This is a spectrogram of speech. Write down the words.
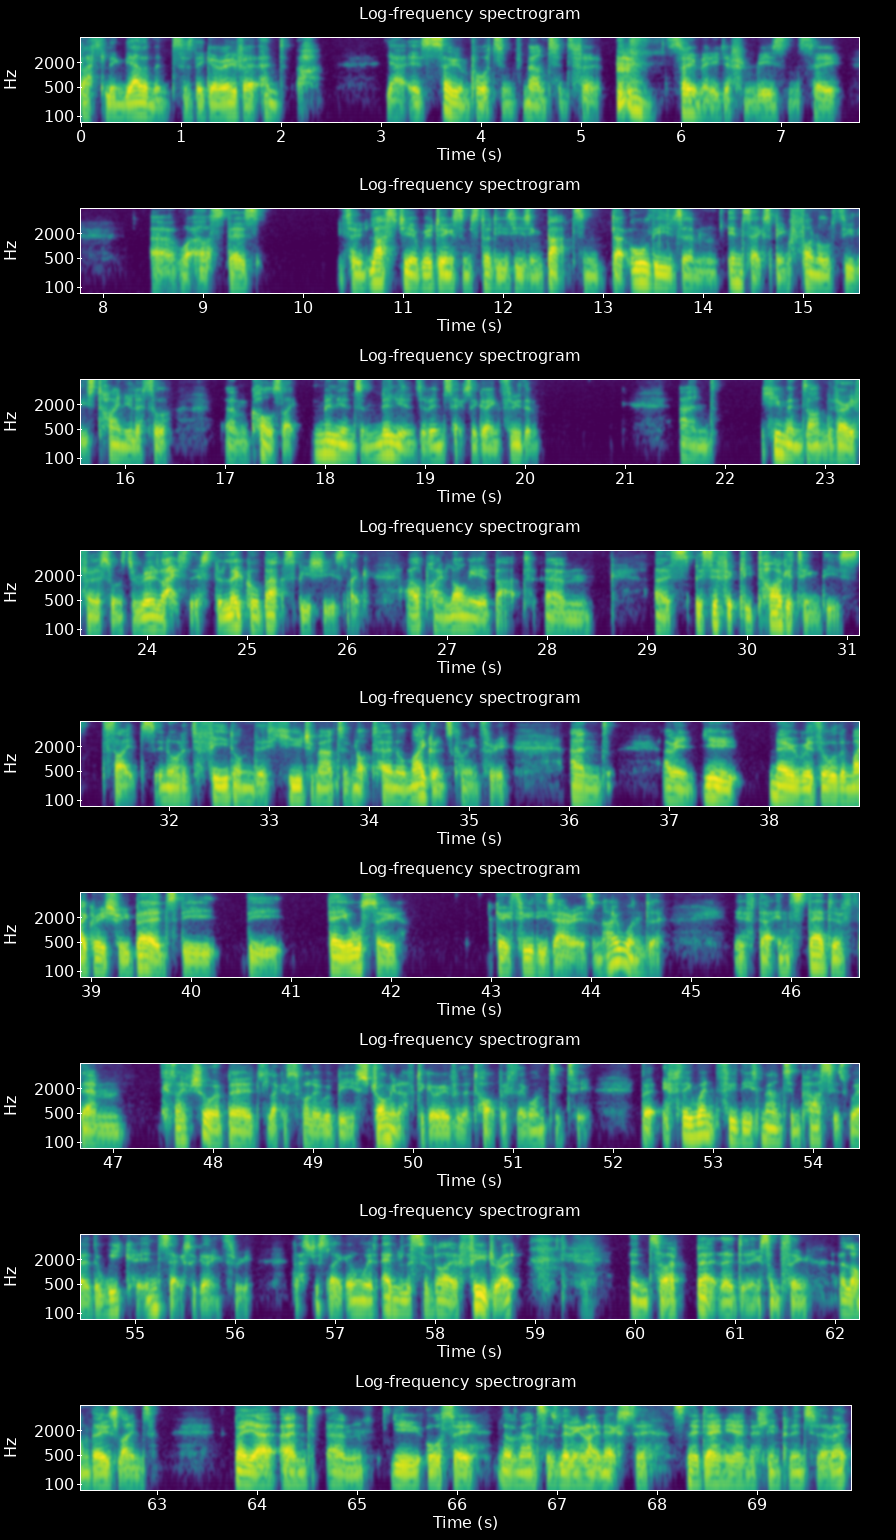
battling the elements as they go over. And oh, yeah, it's so important for mountains for so many different reasons. So uh, what else? There's so last year we were doing some studies using bats and that all these um, insects being funneled through these tiny little um, cols like millions and millions of insects are going through them. And humans aren't the very first ones to realize this. The local bat species like alpine long-eared bat um, are specifically targeting these sites in order to feed on the huge amount of nocturnal migrants coming through. And i mean you know with all the migratory birds, the the they also go through these areas, and I wonder if that instead of them, because I'm sure a bird like a swallow would be strong enough to go over the top if they wanted to, but if they went through these mountain passes where the weaker insects are going through, that's just like almost endless supply of food, right? And so I bet they're doing something along those lines. But yeah, and um, you also love mountains living right next to Snowdonia and the Llŷn Peninsula, right?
